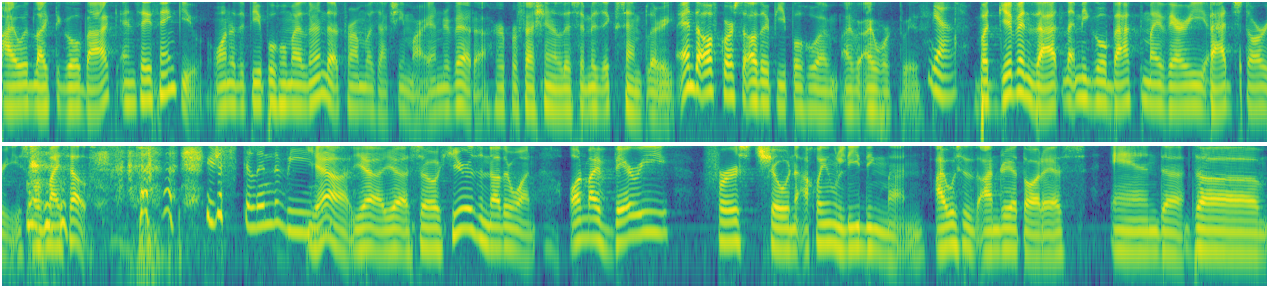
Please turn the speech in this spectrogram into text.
I would like to go back and say thank you. One of the people whom I learned that from was actually Marian Rivera. Her professionalism is exemplary. And of course, the other people who I'm, I, I worked with. Yeah. But given that, let me go back to my very bad stories of myself. You're just spilling the beans. Yeah, yeah, yeah. So here's another one. On my very first show na ako yung leading man, I was with Andrea Torres and uh, the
